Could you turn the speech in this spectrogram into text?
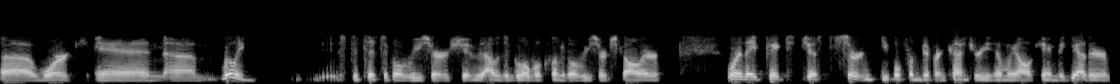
uh, work in um, really statistical research. I was a global clinical research scholar where they picked just certain people from different countries and we all came together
